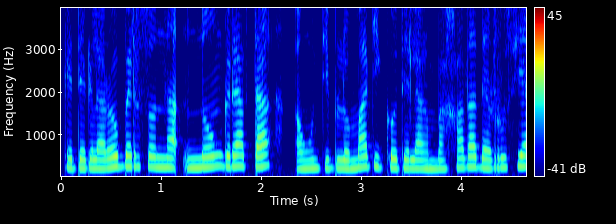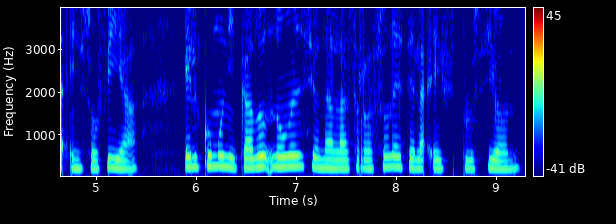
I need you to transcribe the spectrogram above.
que declaró persona non grata a un diplomático de la Embajada de Rusia en Sofía. El comunicado no menciona las razones de la explosión.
